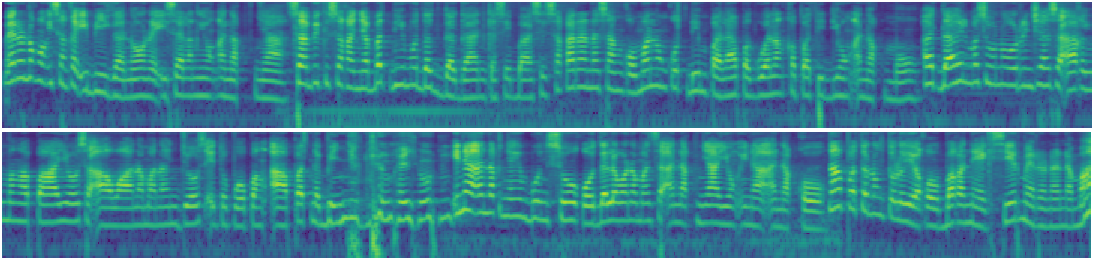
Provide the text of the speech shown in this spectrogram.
Meron akong isang kaibigan no, na isa lang yung anak niya. Sabi ko sa kanya, ba't di mo dagdagan? Kasi base sa karanasan ko, malungkot din pala pag walang kapatid yung anak mo. At dahil masunurin siya sa aking mga payo, sa awa naman ng Diyos, ito po pang apat na binyag na ngayon. Inaanak niya yung bunso ko, dalawa naman sa anak niya yung inaanak ko. Napatanong tuloy ako, baka next year meron na naman.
